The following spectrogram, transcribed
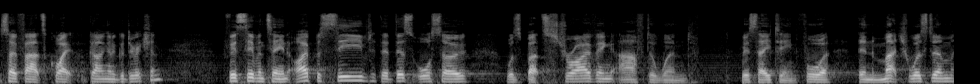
So far, it's quite going in a good direction. Verse 17. I perceived that this also was but striving after wind. Verse 18. For in much wisdom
